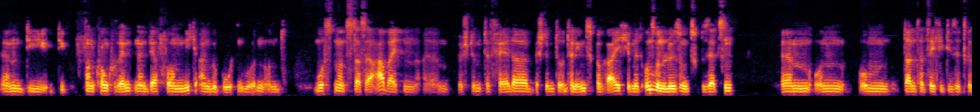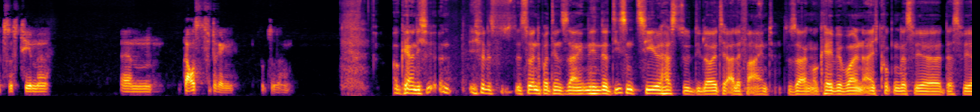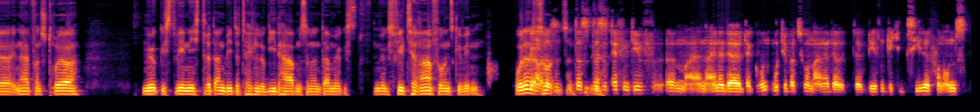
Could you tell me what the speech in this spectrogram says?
ähm, die, die von Konkurrenten in der Form nicht angeboten wurden und mussten uns das erarbeiten, ähm, bestimmte Felder, bestimmte Unternehmensbereiche mit unseren Lösungen zu besetzen, ähm, um, um dann tatsächlich diese Drittsysteme ähm, rauszudrängen, sozusagen. Okay, und ich, ich würde das, das so interpretieren, zu sagen, hinter diesem Ziel hast du die Leute alle vereint. Zu sagen, okay, wir wollen eigentlich gucken, dass wir, dass wir innerhalb von Ströer möglichst wenig Drittanbietertechnologien haben, sondern da möglichst, möglichst viel Terrain für uns gewinnen. Oder? Genau, so, das, ist, das, das ja. ist definitiv ähm, eine der, der Grundmotivationen, einer der, der wesentlichen Ziele von uns,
